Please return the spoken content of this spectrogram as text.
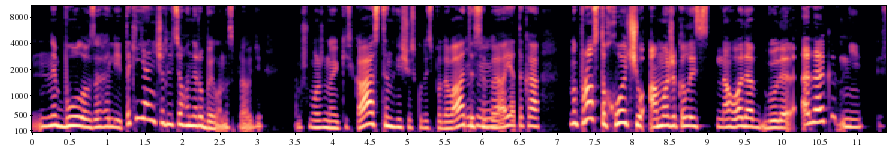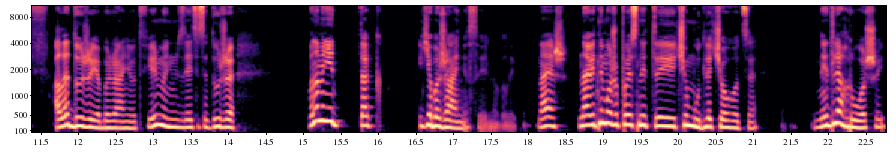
не було взагалі. Так і я нічого для цього не робила, насправді. Там ж можна якісь кастинги, щось кудись подавати себе. А я така, ну просто хочу, а може колись нагода буде. А так ні. Але дуже є бажання. От фільм, мені здається, це дуже. Воно мені так є бажання сильно велике. Знаєш, навіть не можу пояснити, чому, для чого це. Не для грошей.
